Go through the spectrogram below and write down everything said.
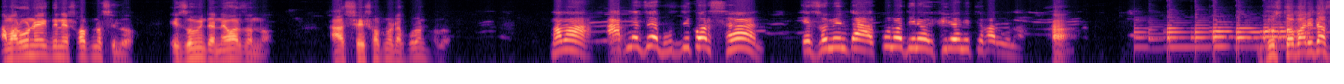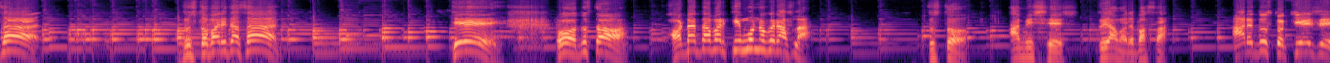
আমার অনেক দিনের স্বপ্ন ছিল এই জমিটা নেওয়ার জন্য। আজ সেই স্বপ্নটা পূরণ হলো। মামা আপনি যে বুদ্ধি করছেন এই জমিনটা আর কোনোদিনও ফিরে নিতে পারব না। হ্যাঁ। দুস্থ বাড়িতে আছেন? দুস্থ বাড়িতে আছেন? কে? ও দোস্ত হঠাৎ আবার কি মনে করে আসলা? দুস্থ আমি শেষ। তুই আমারে বাঁচা। আরে দোস্ত কি হয়েছে?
